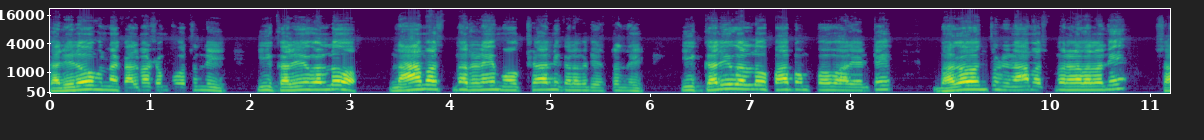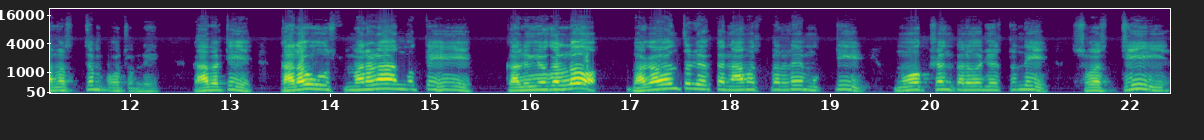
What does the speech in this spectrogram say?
కలిలో ఉన్న కల్మషం పోతుంది. ఈ కలియుగంలో నామస్మరణే మోక్షాన్ని కలుగజేస్తుంది. ఈ కలియుగంలో పాపం పోవాలి అంటే భగవంతుడి నామస్మరణ వల్లనే సమస్తం పోతుంది. కాబట్టి కలవు స్మరణాన్ముక్తి కలియుగంలో భగవంతుడి యొక్క నామస్మరణే ముక్తి మోక్షం కలుగజేస్తుంది. స్వస్తి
